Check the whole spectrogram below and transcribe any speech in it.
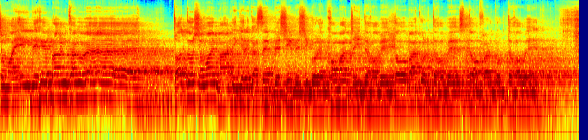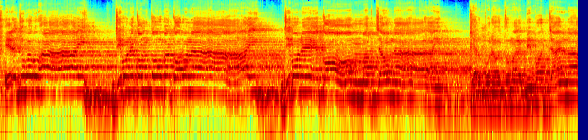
সময় এই দেহে প্রাণ থাকবে, তত সময় মালিকের কাছে বেশি বেশি করে ক্ষমা চাইতে হবে, তওবা করতে হবে করতে হবে। এর যুবক ভাই জীবনে কম তওবা করো নাই। জীবনে কম মাপ চাও নাই। এরপরেও তোমার বিপদ যায় না।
